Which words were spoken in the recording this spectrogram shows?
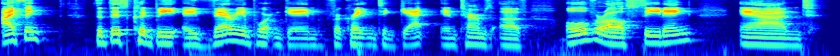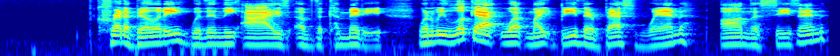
I think that this could be a very important game for Creighton to get in terms of overall seeding and credibility within the eyes of the committee. When we look at what might be their best win on the season,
